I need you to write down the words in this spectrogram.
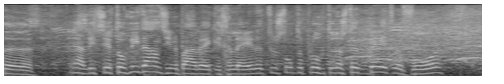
ja, liet zich toch niet aanzien een paar weken geleden. Toen stond de ploeg er een stuk beter voor.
